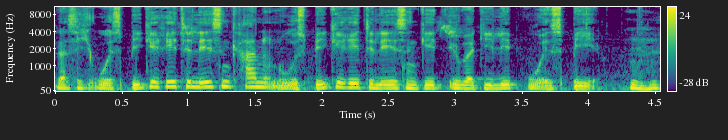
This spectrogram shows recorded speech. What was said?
dass ich USB-Geräte lesen kann und USB-Geräte lesen geht über die libUSB. Mhm.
